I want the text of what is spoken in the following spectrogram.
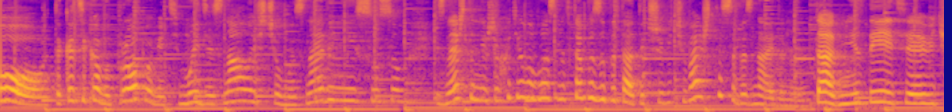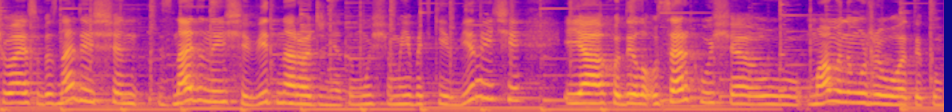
Воу, така цікава проповідь. Ми дізналися, що ми знайдені Ісусом. І знаєш, Таніша, хотіла власне в тебе запитати, чи відчуваєш ти себе знайденою? Так, мені здається, я відчуваю себе знайденою ще, знайденою ще від народження, тому що мої батьки віруючі, і я ходила у церкву ще у маминому животику.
